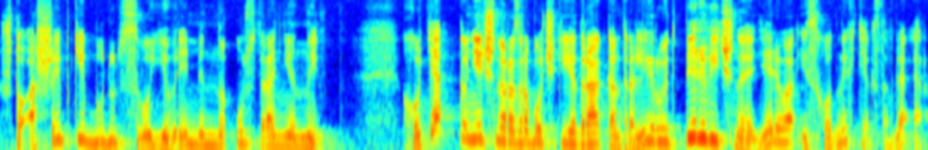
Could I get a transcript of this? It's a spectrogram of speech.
что ошибки будут своевременно устранены. Хотя, конечно, разработчики ядра контролируют первичное дерево исходных текстов для R.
